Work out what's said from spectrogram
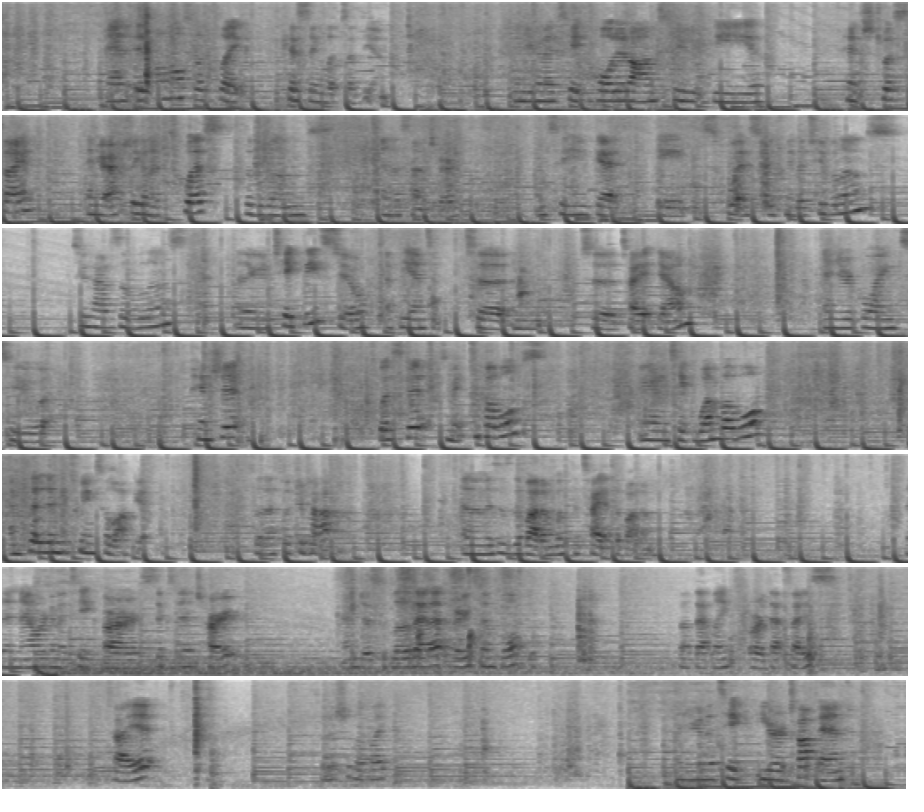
and it almost looks like kissing lips at the end. Then you're gonna take, hold it onto the pinch twist side, and you're actually gonna twist the balloons in the center until you get a twist between the two balloons, two halves of balloons. And then you're gonna take these two at the end to, to, to tie it down. And you're going to pinch it, twist it to make two bubbles. And you're gonna take one bubble and put it in between to lock it. So that's what your top. And then this is the bottom with the tie at the bottom. Then now we're gonna take our six inch heart and just blow that up, very simple. About that length, or that size. Tie it. So it should look like. And you're gonna take your top end,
